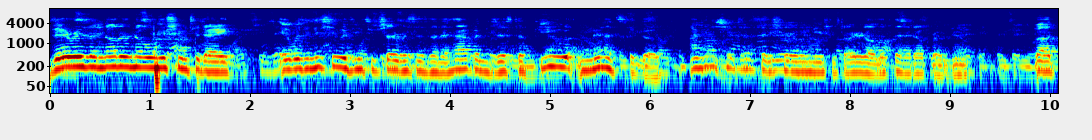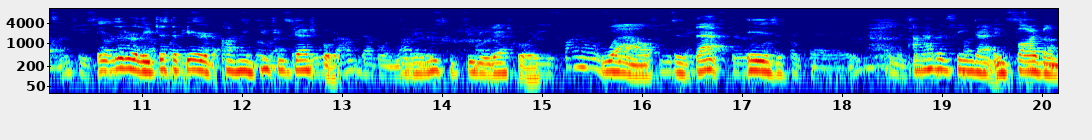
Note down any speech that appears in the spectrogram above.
There is another known issue today. It was an issue with YouTube services and it happened just a few minutes ago. I'm not exactly sure when the issue started, I'll look that up right now. But it literally just appeared on my YouTube dashboard. On my YouTube studio dashboard. Wow, that is... I haven't seen that in five months.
